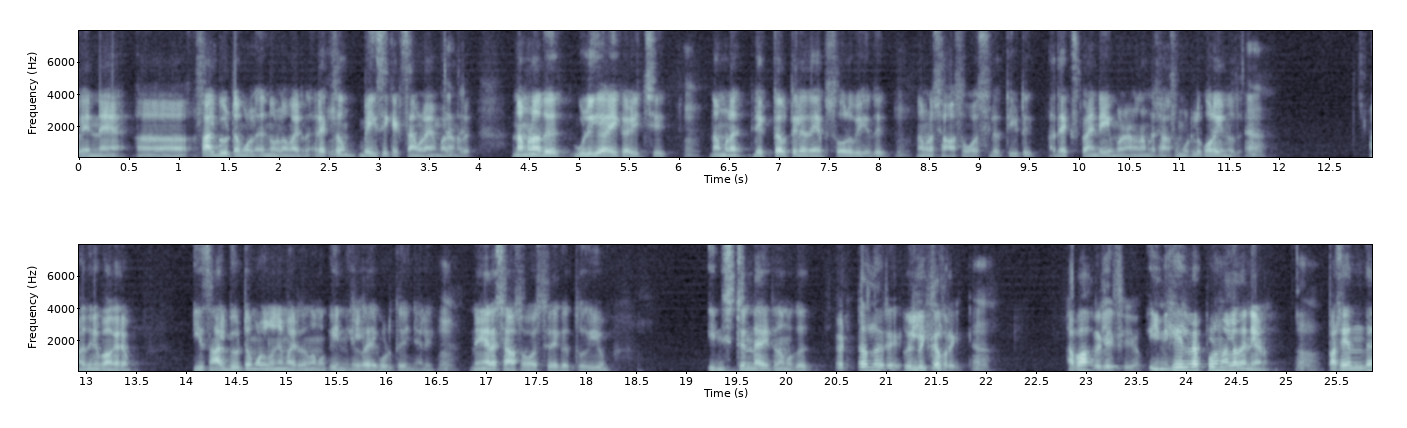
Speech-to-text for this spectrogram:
പിന്നെ സാൽബ്യൂട്ടമോൾ എന്നുള്ള മരുന്ന് രക്തം ബേസിക് എക്സാമ്പിൾ ഞാൻ പറയുന്നത് നമ്മളത് ഗുളികയായി കഴിച്ച്. നമ്മൾ രക്തത്തിൽ അത് അബ്സോർബ് ചെയ്ത് നമ്മളെ ശ്വാസകോശത്തിലെത്തിയിട്ട് അത് എക്സ്പാൻഡ് ചെയ്യുമ്പോഴാണ് നമ്മുടെ ശ്വാസം മുട്ടൽ കുറയുന്നത്. അതിന് പകരം ഈ സാൽബ്യൂട്ടമോൾ എന്ന് പറഞ്ഞ മരുന്ന് നമുക്ക് ഇൻഹേലറായി കൊടുത്തു കഴിഞ്ഞാൽ നേരെ ശ്വാസകോശത്തിലേക്ക് എത്തുകയും ഇൻസ്റ്റന്റ് ആയിട്ട് നമുക്ക് പെട്ടെന്നൊരു റിലീഫ് അപ്പോൾ റിലീഫ് ചെയ്യും. ഇൻഹേലർ എപ്പോഴും നല്ലത് തന്നെയാണ്. പക്ഷേ എന്താ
